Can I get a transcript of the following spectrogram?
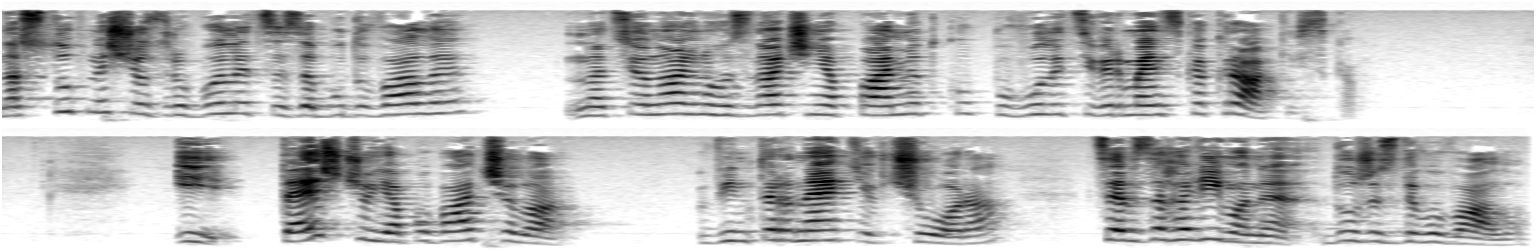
Наступне, що зробили, це забудували національного значення пам'ятку по вулиці Вірменська Краківська. І те, що я побачила в інтернеті вчора, це взагалі мене дуже здивувало,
